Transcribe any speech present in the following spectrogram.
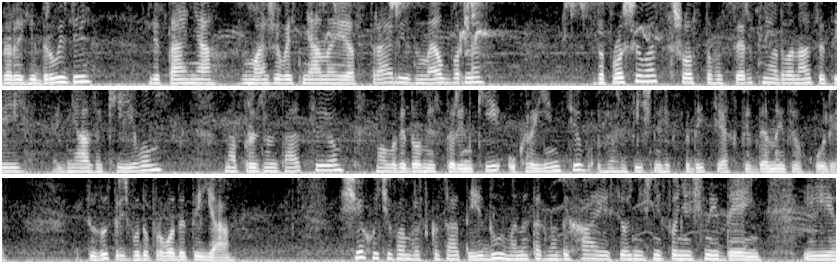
Дорогі друзі, вітання з майже весняної Австралії, з Мелбурна. Запрошую вас 6 серпня о 12 дня за Києвом на презентацію маловідомі сторінки українців в географічних експедиціях Південної півкулі. Цю зустріч буду проводити я. Я хочу вам розказати? Іду, мене так надихає сьогоднішній сонячний день і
